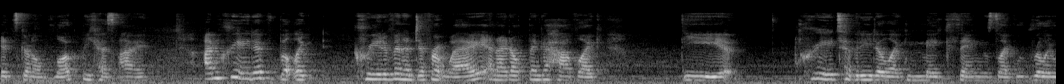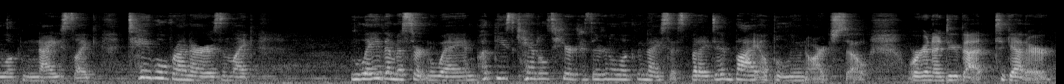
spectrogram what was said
it's gonna look because I I'm creative, but like creative in a different way and I don't think I have like the creativity to like make things like really look nice like table runners and like lay them a certain way and put these candles here because they're gonna look the nicest but I did buy a balloon arch so we're gonna do that together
